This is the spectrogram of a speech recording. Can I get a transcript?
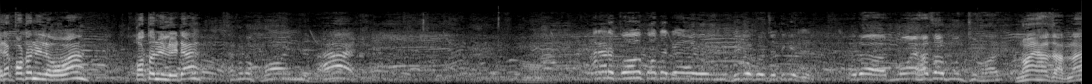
এটা কত নিল বাবা? কত নিল এটা? নয় হাজার না?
